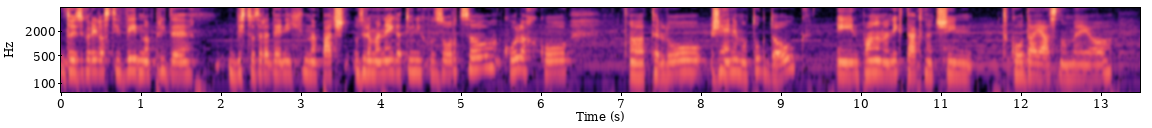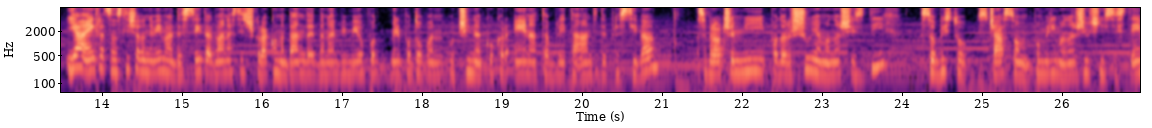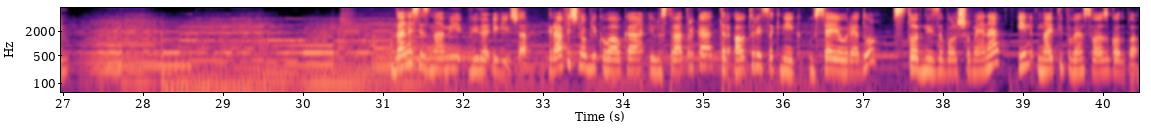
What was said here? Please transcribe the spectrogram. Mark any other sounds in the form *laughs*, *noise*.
do izgorelosti vedno pride v bistvu zaradi enih napačnih oziroma negativnih vzorcev, ko lahko uh, telo ženemo tako dolg in pa nam na nek tak način tako da jasno mejo. Ja, enkrat sem slišala, ne vem, ali 10 ali 12 tisoč korakov na dan, da, da naj bi imel, pod, imel podoben učinek kot ena tableta antidepresiva. Se pravi, če mi podaljšujemo naš izdih, se v bistvu s časom pomirimo naš živčni sistem. Danes je z nami Vida Igličar, grafična oblikovalka, ilustratorka ter avtorica knjig Vse je v redu, 100 dni za boljšo mene in naj ti povem svojo zgodbo.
